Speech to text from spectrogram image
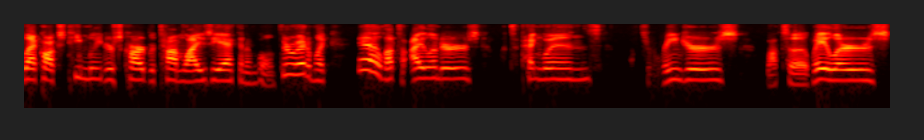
Blackhawks team leaders card with Tom Lysiak. And I'm going through it. I'm like, yeah, lots of Islanders, lots of Penguins, lots of Rangers, lots of Whalers.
